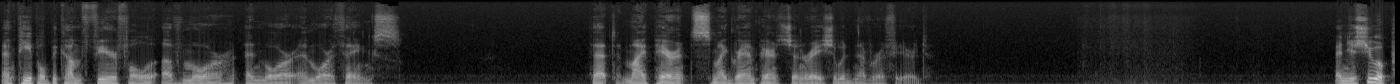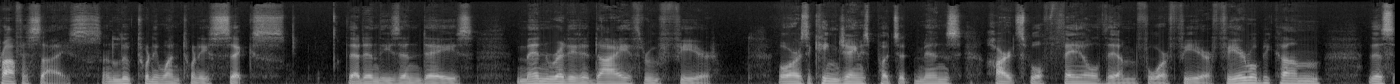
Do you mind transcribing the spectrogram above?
And people become fearful of more and more and more things that my parents, my grandparents' generation would never have feared. And Yeshua prophesies in Luke 21 26 that in these end days, men ready to die through fear Or, as the King James puts it, men's hearts will fail them for fear. Fear will become this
